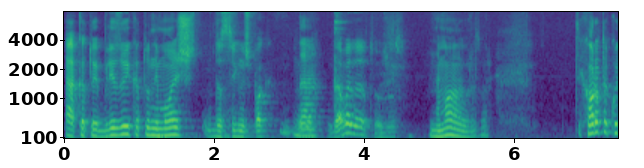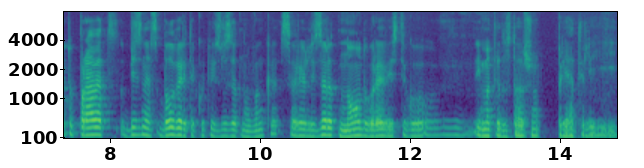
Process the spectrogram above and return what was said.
А като е близо и като не можеш... Да стигнеш пак. Да. Да, бе, да, това е ужасно. Не мога да го разбера. Хората, които правят бизнес, българите, които излизат навънка, се реализират много добре. Вие сте го, имате достатъчно приятели и,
